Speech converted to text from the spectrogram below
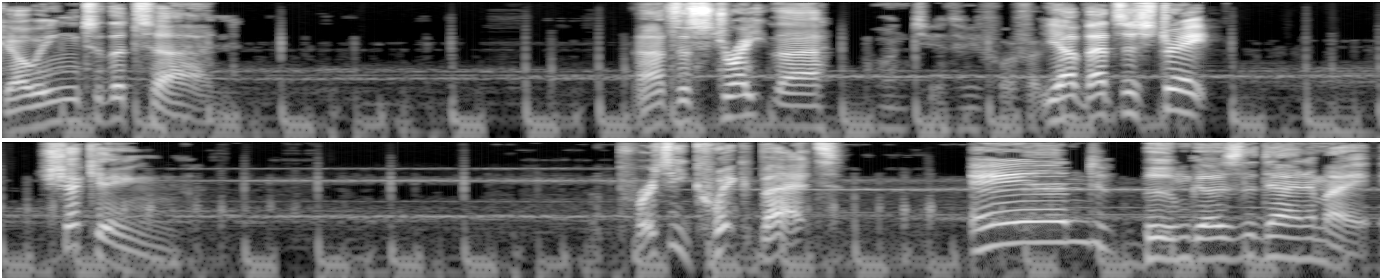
going to the turn. That's a straight there. One, two, three, four, five. Yeah, that's a straight. Checking. A pretty quick bet. And boom goes the dynamite.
